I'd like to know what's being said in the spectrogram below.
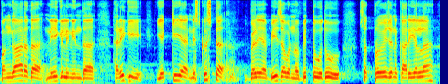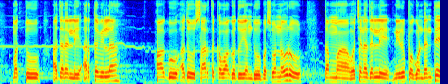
ಬಂಗಾರದ ನೇಗಿಲಿನಿಂದ ಹರಿಗಿ ಎಕ್ಕೆಯ ನಿಷ್ಕೃಷ್ಟ ಬೆಳೆಯ ಬೀಜವನ್ನು ಬಿತ್ತುವುದು ಸತ್ಪ್ರಯೋಜನಕಾರಿಯಲ್ಲ ಮತ್ತು ಅದರಲ್ಲಿ ಅರ್ಥವಿಲ್ಲ ಹಾಗೂ ಅದು ಸಾರ್ಥಕವಾಗದು ಎಂದು ಬಸವಣ್ಣವರು ತಮ್ಮ ವಚನದಲ್ಲಿ ನಿರೂಪಗೊಂಡಂತೆ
